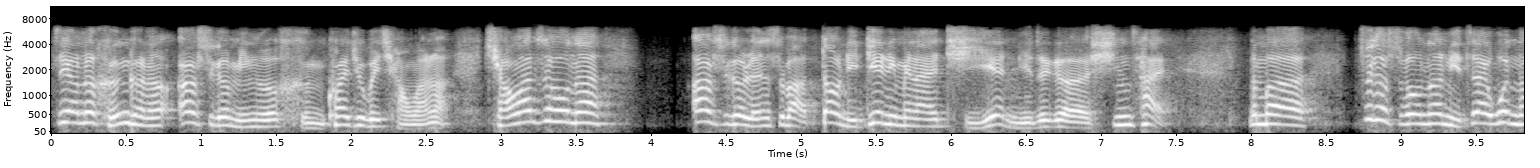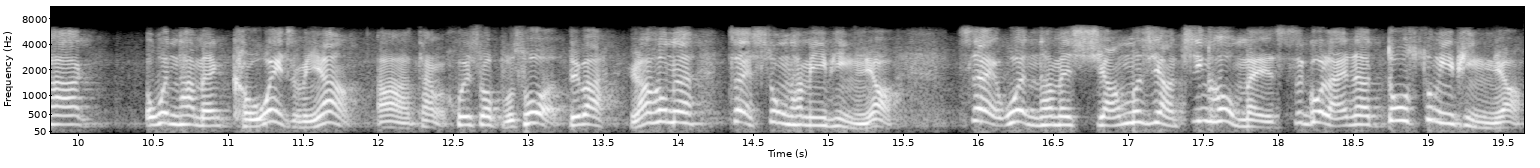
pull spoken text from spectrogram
这样呢很可能二十个名额很快就被抢完了。抢完之后呢，二十个人是吧？到你店里面来体验你这个新菜。那么这个时候呢，你再问他，问他们口味怎么样啊？他会说不错，对吧？然后呢再送他们一瓶饮料，再问他们想不想今后每次过来呢都送一瓶饮料。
